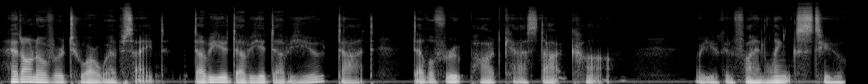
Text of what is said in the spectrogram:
head on over to our website, www.devilfruitpodcast.com, where you can find links to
